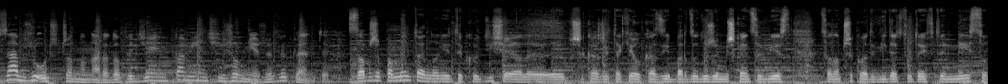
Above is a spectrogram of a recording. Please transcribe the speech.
W Zabrzu uczczono Narodowy Dzień Pamięci Żołnierzy Wyklętych. Zabrze pamięta, no nie tylko dzisiaj, ale przy każdej takiej okazji bardzo dużo mieszkańców jest, co na przykład widać tutaj w tym miejscu.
